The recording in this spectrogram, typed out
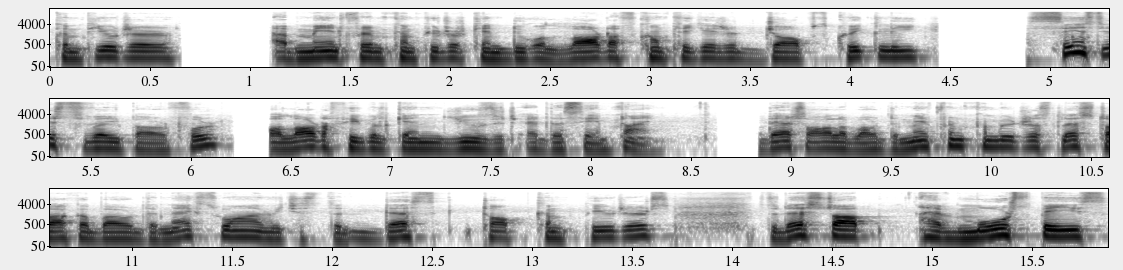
computer. A mainframe computer can do a lot of complicated jobs quickly. Since it's very powerful, a lot of people can use it at the same time. That's all about the mainframe computers. Let's talk about the next one, which is the desktop computers. The desktop have more space,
